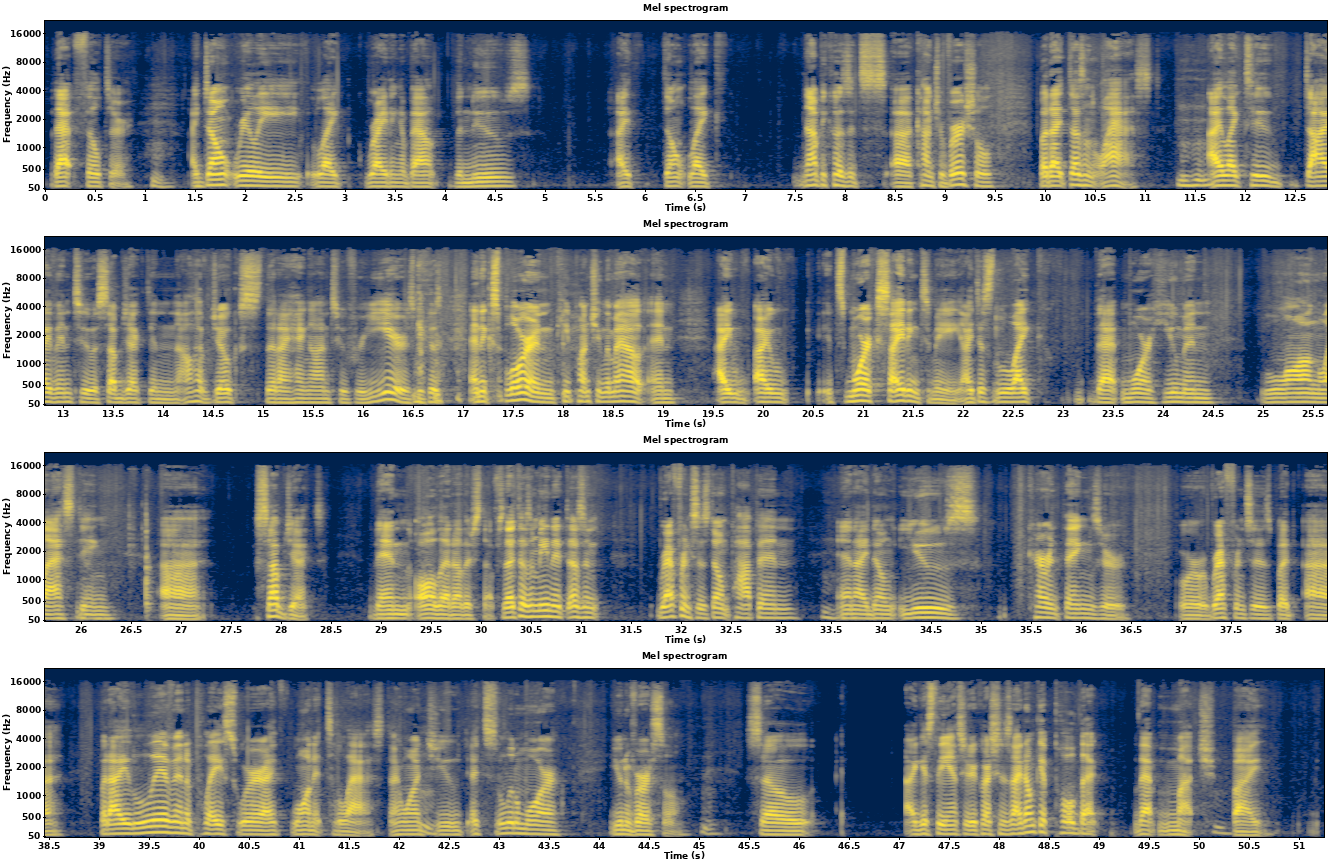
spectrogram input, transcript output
that filter. Hmm. I don't really like writing about the news. I don't like not because it's uh, controversial, but it doesn't last. I like to dive into a subject and I'll have jokes that I hang on to for years because and explore and keep punching them out. And I, I, it's more exciting to me. I just like that more human, long-lasting uh, subject than all that other stuff. So that doesn't mean it doesn't references don't pop in and I don't use current things or or references, but uh, but I live in a place where I want it to last. I want you. It's a little more universal. So I guess the answer to your question is I don't get pulled that that much by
